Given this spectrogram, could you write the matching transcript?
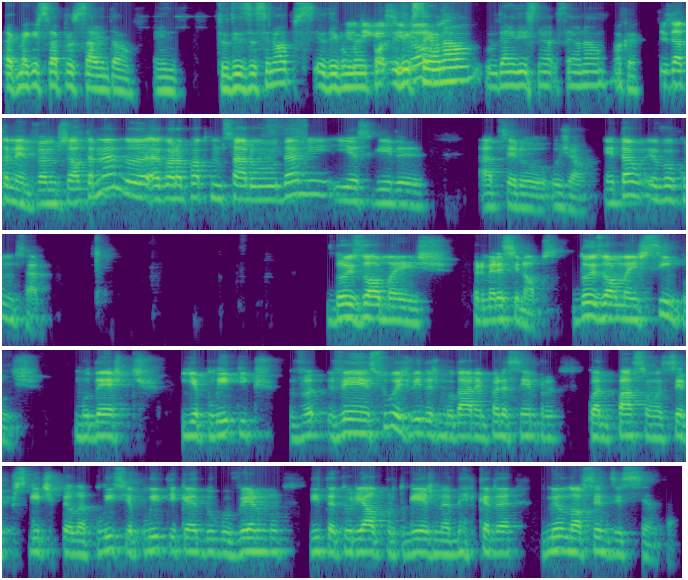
Como é que isto se vai processar então? Em- tu dizes a sinopse, eu digo, Eu uma digo eu digo se tem ou não, o Dani diz se tem- se tem ou não. Ok. Exatamente, vamos alternando. Agora pode começar o Dani e a seguir eh, há de ser o, o João. Então eu vou começar. Dois homens, primeira sinopse. Dois homens simples, modestos e apolíticos veem suas vidas mudarem para sempre quando passam a ser perseguidos pela polícia política do governo ditatorial português na década de 1960.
